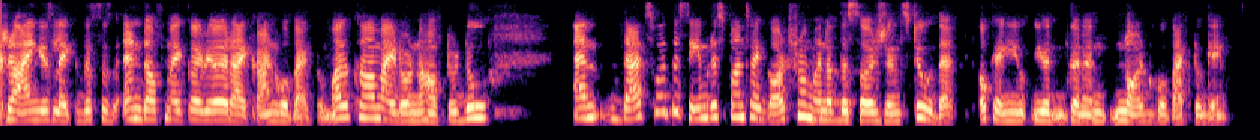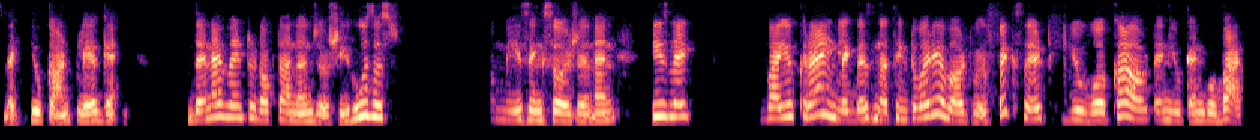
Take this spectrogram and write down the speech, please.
crying is like this is end of my career. I can't go back to mallakhamb i don't know how to do and that's what the same response i got from one of the surgeons too that okay you, you're gonna not go back to game. Like you can't play again. Then i went to dr anant joshi who's this amazing surgeon and he's like why are you crying? Like there's nothing to worry about. We'll fix it. You work out and you can go back.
